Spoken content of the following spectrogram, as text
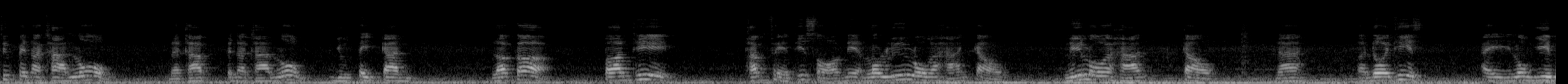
ซึ่งเป็นอาคารโล่งนะครับเป็นอาคารโล่งอยู่ติดกัน แล้วก็ตอนที่ทำเฟสที่สองเนี่ยเราลื้อโรงอาหารเก่าลื้อโรงอาหารเก่านะโดยที่ ไอ้โรงยิม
